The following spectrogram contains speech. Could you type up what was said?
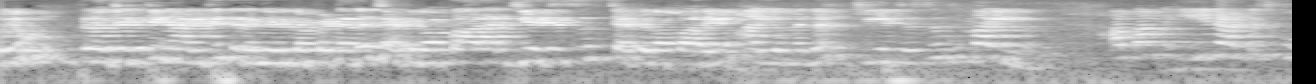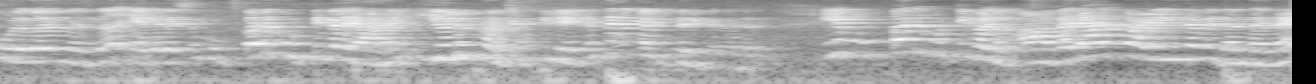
ഒരു പ്രൊജക്ടിനായിട്ട് തിരഞ്ഞെടുക്കപ്പെട്ടത്. Chattukappara G H S S ചട്ടുകപ്പാറയും I M N S G H S S മൈനും അപ്പം ഈ രണ്ട് സ്കൂളുകളിൽ നിന്ന് ഏകദേശം മുപ്പത് കുട്ടികളെയാണ് ഈ ഒരു പ്രൊജക്ടിലേക്ക് തിരഞ്ഞെടുത്തിരിക്കുന്നത്. ഈ മുപ്പത് കുട്ടികളും അവരാൽ കഴിയുന്ന വിധം തന്നെ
